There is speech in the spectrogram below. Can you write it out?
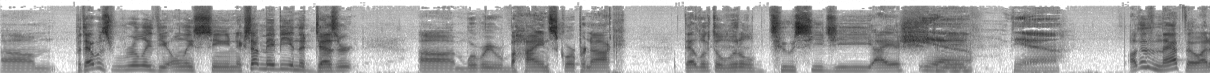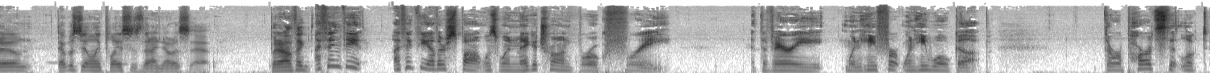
Um, but that was really the only scene, except maybe in the desert um, where we were behind Scorponok. That looked a little too CGI-ish to yeah. me. Yeah. Other than that, though, I don't. That was the only places that I noticed that. But I don't think. I think the I think the other spot was when Megatron broke free. At the very when he fir- when he woke up, there were parts that looked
